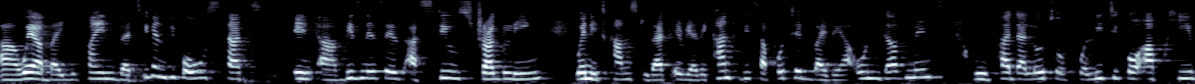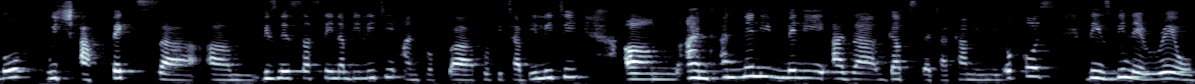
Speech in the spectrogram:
uh, whereby you find that even people who start in, uh, businesses are still struggling when it comes to that area. They can't be supported by their own governments. We've had a lot of political upheaval, which affects uh, um, business sustainability and prof- uh, profitability, um, and and many many other gaps that are coming in. Of course, there's been a ray of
